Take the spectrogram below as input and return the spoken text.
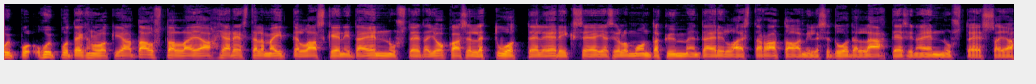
huippu, huipputeknologiaa taustalla ja järjestelmä itse laskee niitä ennusteita jokaiselle tuotteelle erikseen ja siellä on monta kymmentä erilaista rataa, mille se tuote lähtee siinä ennusteessa ja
